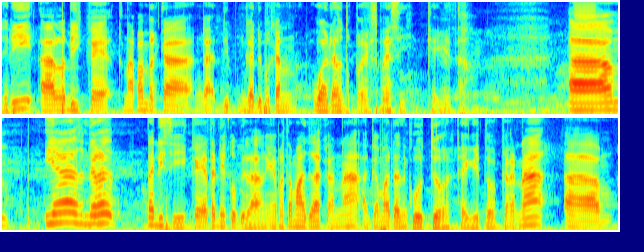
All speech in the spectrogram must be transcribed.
Jadi uh, lebih kayak kenapa mereka nggak di, nggak diberikan wadah untuk berekspresi kayak gitu. Um, ya sebenarnya tadi sih kayak tadi aku bilang yang pertama adalah karena agama dan kultur kayak gitu. Karena um,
